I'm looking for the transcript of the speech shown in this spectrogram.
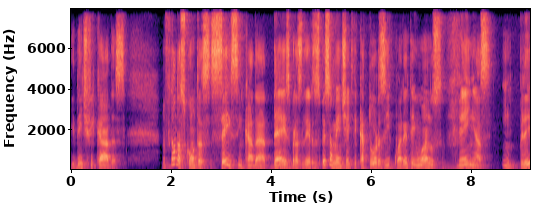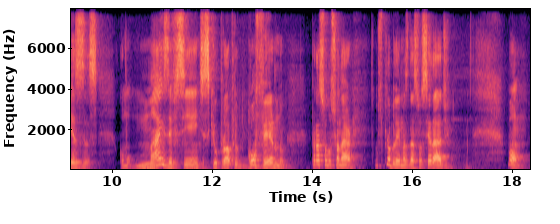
identificadas. No final das contas, 6 em cada 10 brasileiros, especialmente entre 14 e 41 anos, veem as empresas como mais eficientes que o próprio governo para solucionar os problemas da sociedade. Bom,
